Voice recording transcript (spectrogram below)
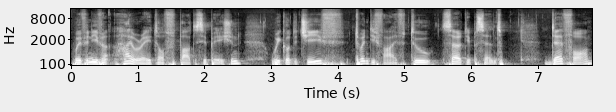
With an even higher rate of participation, we could achieve 25 to 30%. Therefore,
